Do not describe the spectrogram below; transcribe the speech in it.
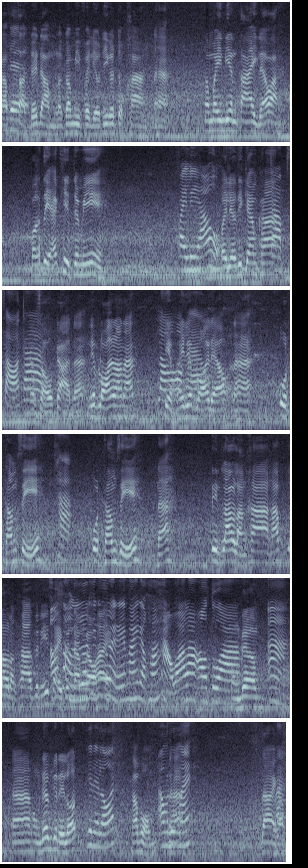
ครับเดิมตัดด้วยดำแล้วก็มีไฟเลี้ยวที่กระจกข้างนะฮะทำไมเนียนตาอีกแล้วอะปกติ Active จะมีๆไฟเลี้ยวไฟเลี้ยวที่แก้มข้าง กับเสาอากาศ กับเสาอากาศนะเรียบร้อยแล้วนะ เรา เก็บให้เรียบร้อยแล้วนะฮะอุดทำสีค่ะ อุดทำสีนะ ติดราวหลังคาครับราวหลังคาตัวนี้เอาใส่เสาเป็นเรืดำอเงาให้ให้ดูหน่อยได้ไหมเดี๋ยวเขาหาว่าเราเอาตัวของเดิม อ่าอ่าของเดิมอยู่ในรถอยู่ในรถ ครับผมเอามาดูนะฮะไหมได้ครับ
